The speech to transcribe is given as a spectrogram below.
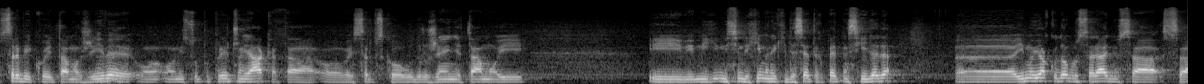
Srbije koji tamo žive. O- oni su poprilično jaka ta ovaj, srpsko udruženje tamo i, i mi, mislim da ih ima neki desetak, 15 hiljada. E, imaju jako dobru saradnju sa, sa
